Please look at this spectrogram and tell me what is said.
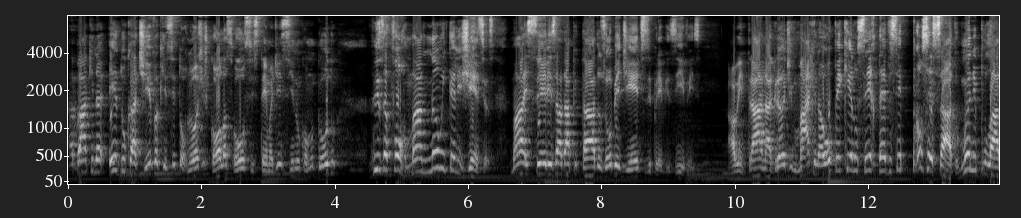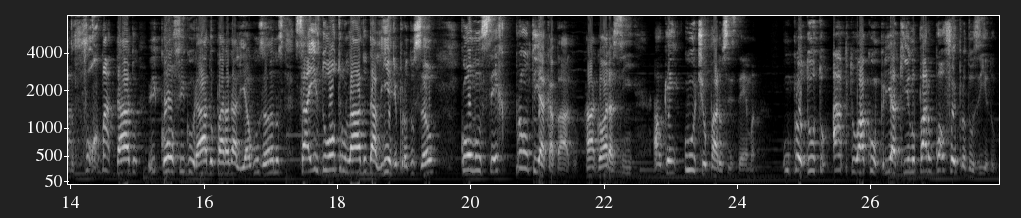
a máquina educativa que se tornou as escolas, ou o sistema de ensino como um todo, visa formar não inteligências, mas seres adaptados, obedientes e previsíveis. Ao entrar na grande máquina, o pequeno ser deve ser processado, manipulado, formatado e configurado para dali a alguns anos sair do outro lado da linha de produção como um ser pronto e acabado. Agora sim, alguém útil para o sistema. Um produto apto a cumprir aquilo para o qual foi produzido,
